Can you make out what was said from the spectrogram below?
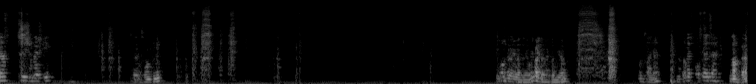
Teraz trzy śmieci. Co jest mogli? Może nie będę robił. Zostanie. Natomiast potwierdzę lampę.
